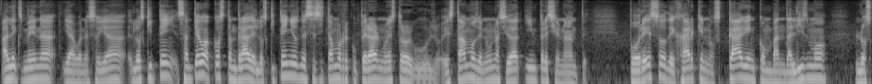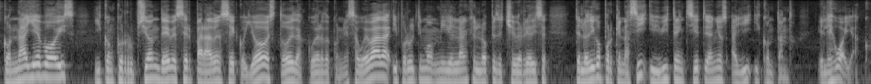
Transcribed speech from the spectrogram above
Alex Mena, ya bueno, eso ya. Los quiteños, Santiago Acosta Andrade, los quiteños necesitamos recuperar nuestro orgullo. Estamos en una ciudad impresionante. Por eso dejar que nos caguen con vandalismo los Conalle Boys y con corrupción debe ser parado en seco. Yo estoy de acuerdo con esa huevada. Y por último, Miguel Ángel López de Echeverría dice, te lo digo porque nací y viví 37 años allí y contando. Él es guayaco.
